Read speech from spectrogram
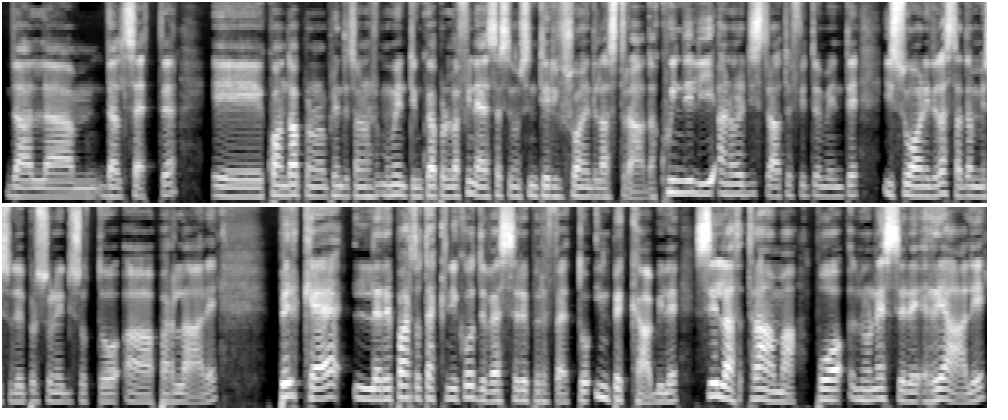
dal, um, dal set e quando aprono, c'è un momento in cui aprono la finestra si devono sentire i suoni della strada. Quindi lì hanno registrato effettivamente i suoni della strada, hanno messo delle persone di sotto a parlare. Perché il reparto tecnico deve essere perfetto, impeccabile. Se la trama può non essere reale,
